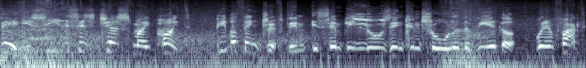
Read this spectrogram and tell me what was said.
There, you see, this is just my point. People think drifting is simply losing control of the vehicle, when in fact,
